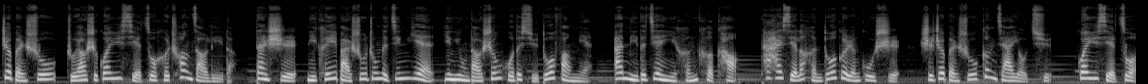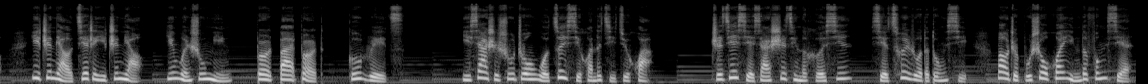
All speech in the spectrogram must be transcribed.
这本书主要是关于写作和创造力的。但是你可以把书中的经验应用到生活的许多方面。安妮的建议很可靠，她还写了很多个人故事，使这本书更加有趣。关于写作，一只鸟接着一只鸟，英文书名《Bird by Bird》，Goodreads。以下是书中我最喜欢的几句话：直接写下事情的核心，写脆弱的东西，冒着不受欢迎的风险，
